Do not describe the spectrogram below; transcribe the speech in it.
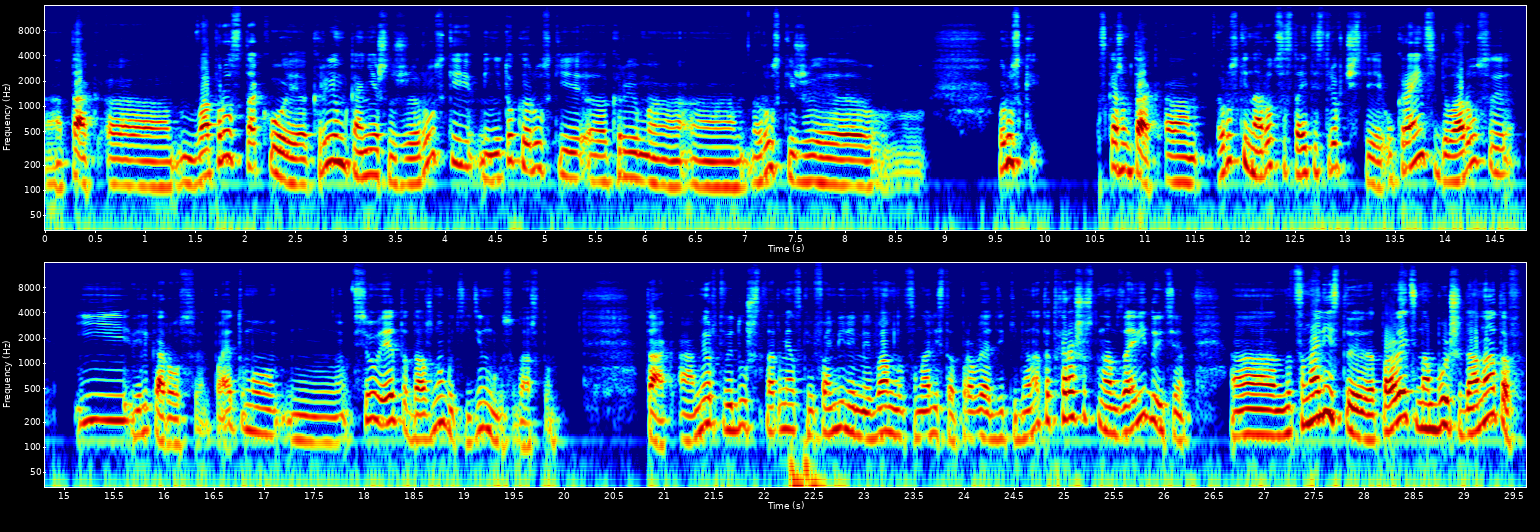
Э, так, вопрос такой. Крым, конечно же, русский, и не только русский Крым, русский же... Русский, скажем так, э, русский народ состоит из трех частей. Украинцы, белорусы и великороссы. Поэтому все это должно быть единым государством. Так, а мертвые души с армянскими фамилиями вам националисты отправляют дикий донат. Это хорошо, что нам завидуете. Э, националисты, отправляйте нам больше донатов,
